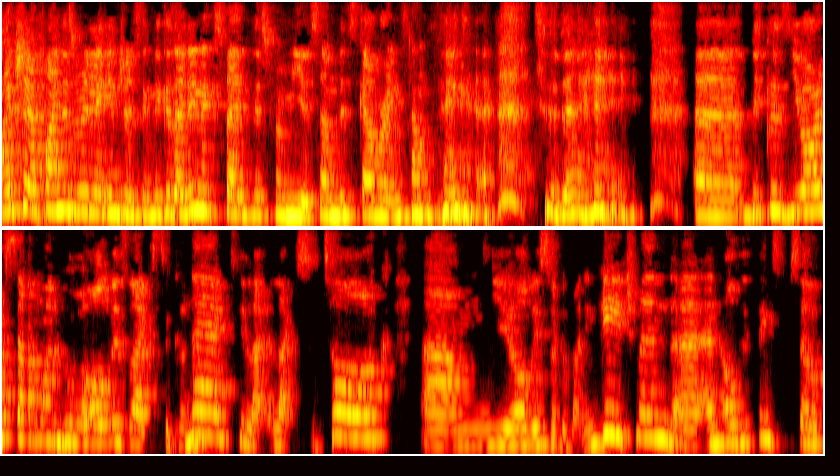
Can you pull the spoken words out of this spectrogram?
actually i find this really interesting because i didn't expect this from you so i'm discovering something today uh, because you are someone who always likes to connect you li- likes to talk um, you always talk about engagement uh, and all these things so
